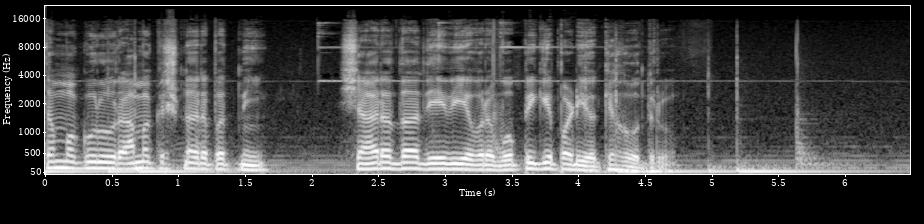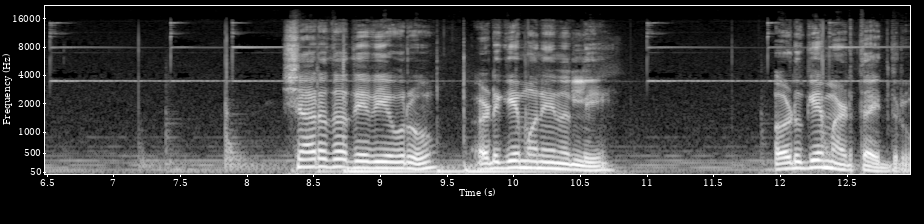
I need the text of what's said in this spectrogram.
ತಮ್ಮ ಗುರು ರಾಮಕೃಷ್ಣರ ಪತ್ನಿ ಶಾರದಾ ದೇವಿಯವರ ಒಪ್ಪಿಗೆ ಪಡೆಯೋಕೆ ಹೋದರು. ಶಾರದಾ ದೇವಿಯವರು ಅಡುಗೆ ಮನೆಯಲ್ಲಿ ಅಡುಗೆ ಮಾಡ್ತಾ ಇದ್ರು.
